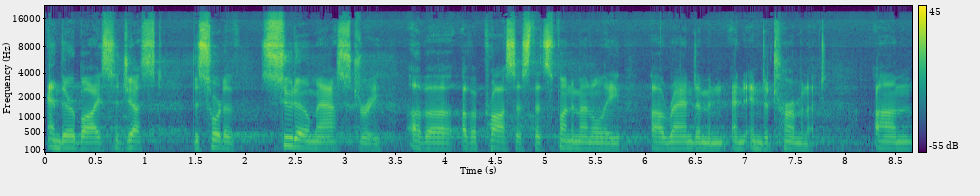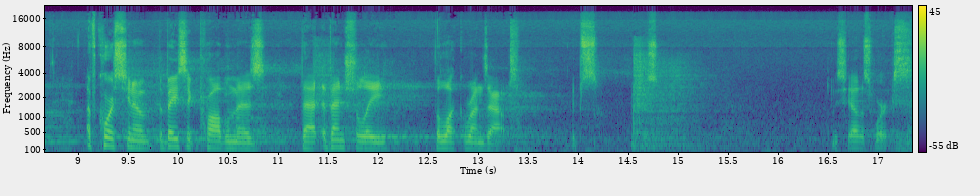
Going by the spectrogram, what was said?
and thereby suggest the sort of pseudo mastery of a, of a process that's fundamentally uh, random and, and indeterminate. Um, of course, you know, the basic problem is that eventually the luck runs out. Oops. Just, let me see how this works.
